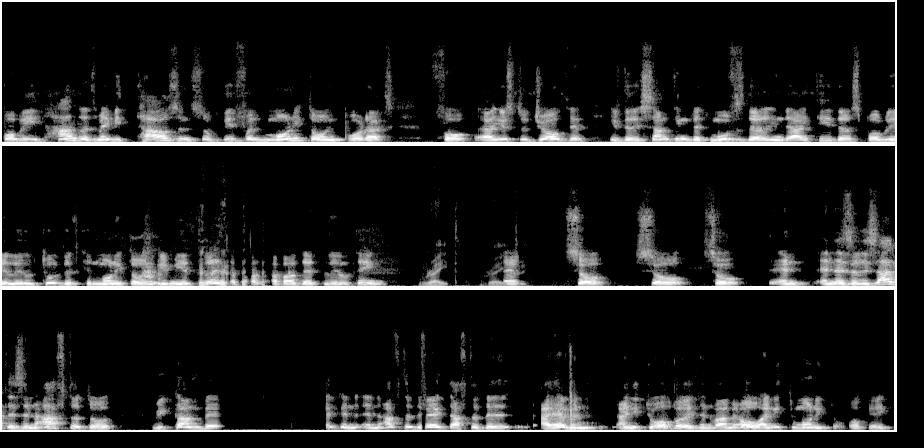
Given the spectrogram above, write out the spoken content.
probably hundreds, maybe thousands of different monitoring products. For I used to joke that if there is something that moves there in the IT, there's probably a little tool that can monitor and give me a trend about about that little thing. Right, right. And so so so and and as a result, as an afterthought, we come back and, and after the fact, after the I have an I need to operate environment. Oh, I need to monitor. Okay,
